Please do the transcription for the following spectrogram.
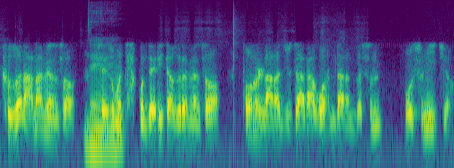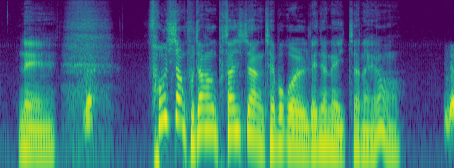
그건 안 하면서 네. 세금은 자꾸 내리자 그러면서 돈을 나눠주자라고 한다는 것은 모순이죠. 네. 네. 서울시장, 부장, 부산시장 재보궐 내년에 있잖아요. 네.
